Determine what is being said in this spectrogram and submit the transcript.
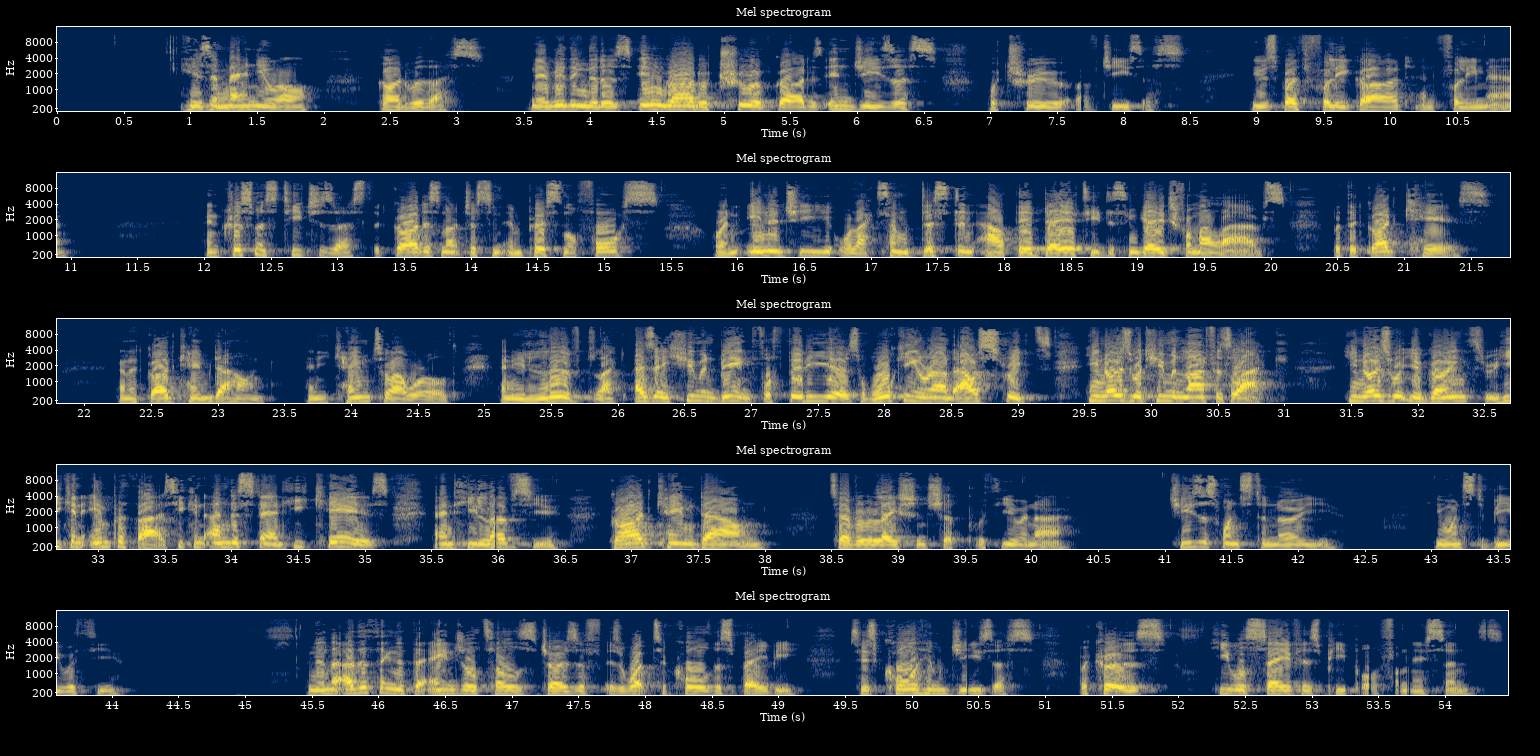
He is Emmanuel, God with us. And everything that is in God or true of God is in Jesus or true of Jesus. He was both fully God and fully man. And Christmas teaches us that God is not just an impersonal force or an energy or like some distant out there deity disengaged from our lives, but that God cares and that God came down and he came to our world and he lived like as a human being for 30 years walking around our streets. He knows what human life is like. He knows what you're going through. He can empathize. He can understand. He cares and he loves you. God came down to have a relationship with you and I. Jesus wants to know you. He wants to be with you. And then the other thing that the angel tells Joseph is what to call this baby. He says, call him Jesus because he will save his people from their sins.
